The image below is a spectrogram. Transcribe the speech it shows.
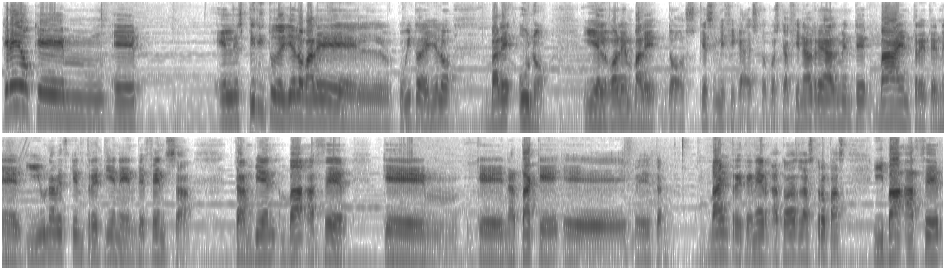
creo que mm, eh, el espíritu de hielo vale, el cubito de hielo vale uno y el golem vale 2. ¿Qué significa esto? Pues que al final realmente va a entretener y una vez que entretiene en defensa, también va a hacer que, mm, en ataque eh, eh, va a entretener a todas las tropas y va a hacer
